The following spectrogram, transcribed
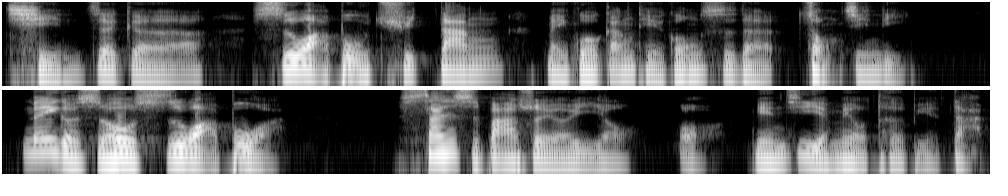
请这个施瓦布去当美国钢铁公司的总经理。那个时候，施瓦布啊，三十八岁而已哦，哦，年纪也没有特别大。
